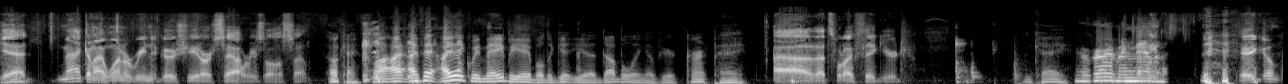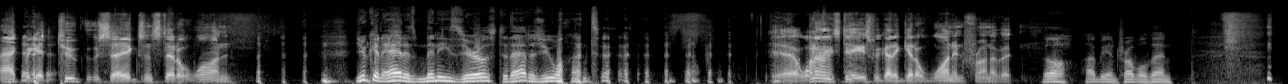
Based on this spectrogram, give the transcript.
yeah. Mac and I want to renegotiate our salaries also. Okay, well, I, I think I think we may be able to get you a doubling of your current pay. Uh, that's what I figured. Okay. You're very magnanimous. There you go, Mac. We get two goose eggs instead of one. You can add as many zeros to that as you want. Yeah, one of these days we got to get a one in front of it. oh, I'd be in trouble then.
